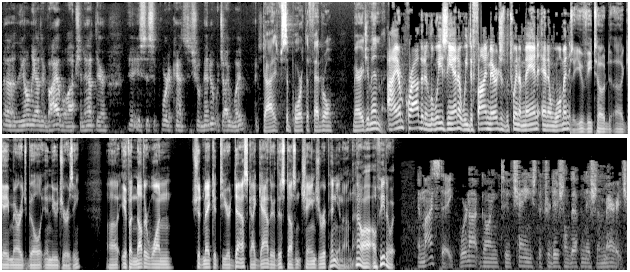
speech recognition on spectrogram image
uh, the only other viable option out there is to support a constitutional amendment, which I would. I support the federal marriage amendment. I am proud that in Louisiana we define marriages between a man and a woman. You vetoed a gay marriage bill in New Jersey. Uh, if another one should make it to your desk, I gather this doesn't change your opinion on that. No, I'll, I'll veto it. In my state, we're not going to change the traditional definition of marriage.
